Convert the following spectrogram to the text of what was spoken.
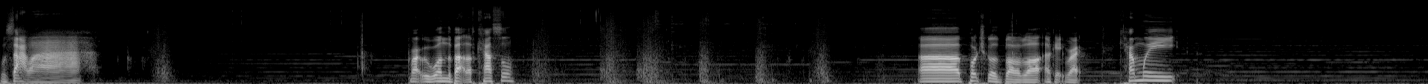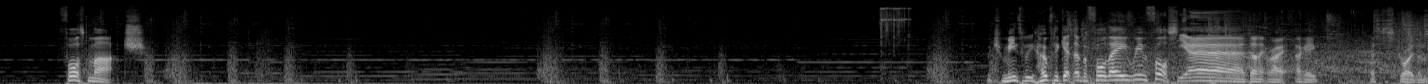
Wazawa. Right, we won the Battle of Castle. Uh, Portugal, blah, blah, blah. Okay, right. Can we... force march. Which means we hopefully get there before they reinforce. Yeah, done it right. Okay, let's destroy them.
